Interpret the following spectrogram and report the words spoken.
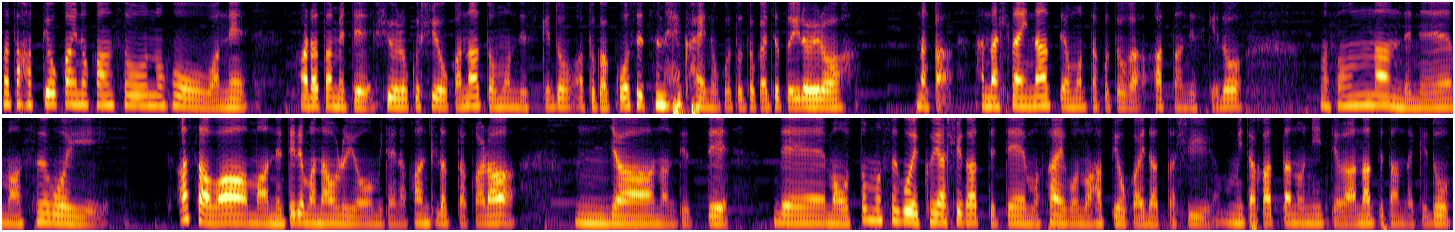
また発表会の感想の方はね改めて収録しようかなと思うんですけどあと学校説明会のこととかちょっといろいろなんか話したいなって思ったことがあったんですけど、まあ、そんなんでねまあすごい朝はまあ寝てれば治るよみたいな感じだったからんじゃあなんて言ってで、まあ、夫もすごい悔しがっててもう最後の発表会だったし見たかったのにってはなってたんだけど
